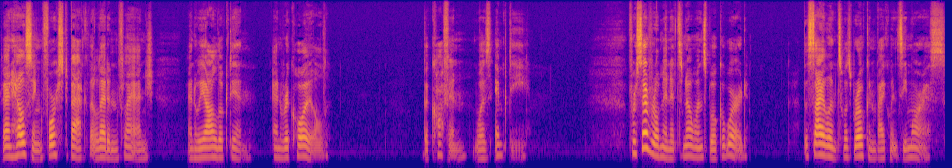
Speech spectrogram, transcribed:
Van Helsing forced back the leaden flange, and we all looked in, and recoiled. The coffin was empty. For several minutes no one spoke a word. The silence was broken by Quincey Morris.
